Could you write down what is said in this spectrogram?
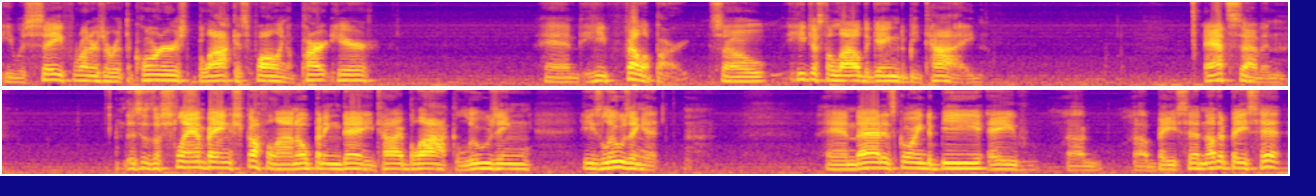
he was safe. Runners are at the corners. Blach is falling apart here, and he fell apart. So he just allowed the game to be tied at 7. This is a slam bang scuffle on opening day. Ty Blach losing. He's losing it. And that is going to be a, a, a base hit. Another base hit.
